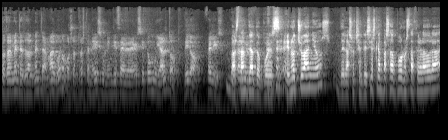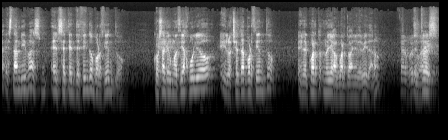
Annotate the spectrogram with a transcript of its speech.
Totalmente, totalmente. Además, bueno, vosotros tenéis un índice de éxito muy alto. Dilo, Félix. Bastante alto. Pues en ocho años, de las 86 que han pasado por nuestra aceleradora, están vivas el 75%. Cosa que, como decía Julio, el 80% en el cuarto, no llega al cuarto año de vida, ¿no? Claro, pues Entonces,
